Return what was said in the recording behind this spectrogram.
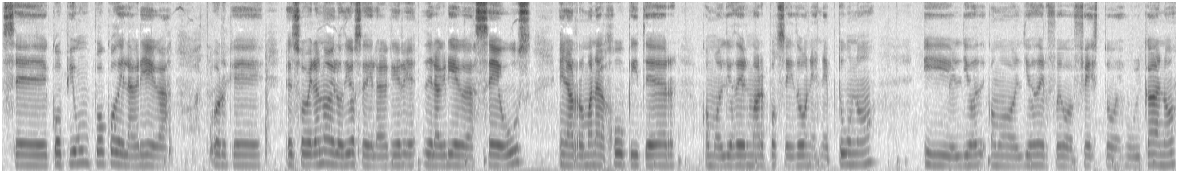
se copió un poco de la griega, porque el soberano de los dioses de la, de la griega, Zeus, en la romana Júpiter, como el dios del mar Poseidón es Neptuno, y el dios como el dios del fuego Hefesto es Vulcano,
